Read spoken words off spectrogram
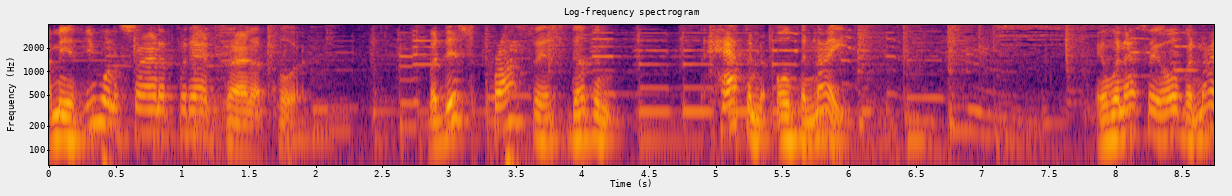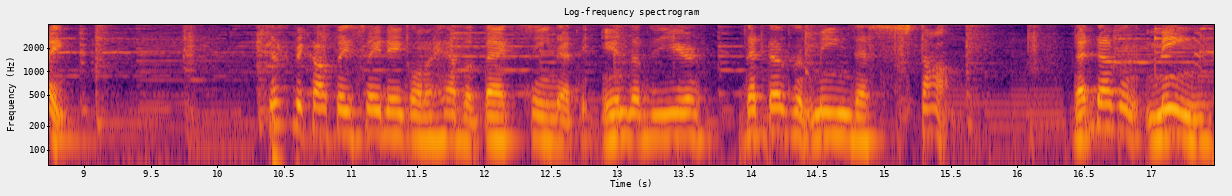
I mean, if you want to sign up for that, sign up for it. But this process doesn't happen overnight. And when I say overnight, just because they say they're going to have a vaccine at the end of the year, that doesn't mean that's stop. That doesn't mean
